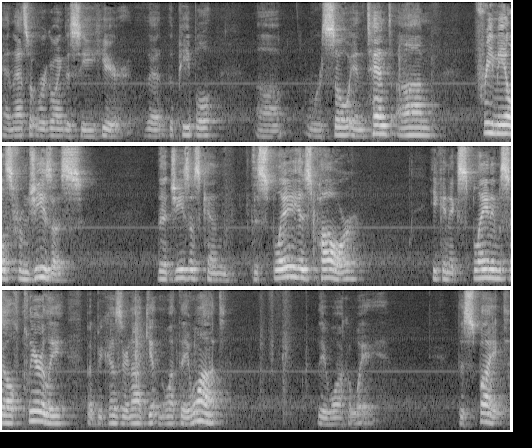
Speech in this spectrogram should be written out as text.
And that's what we're going to see here that the people uh, were so intent on free meals from Jesus that Jesus can display his power, he can explain himself clearly, but because they're not getting what they want, they walk away. Despite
